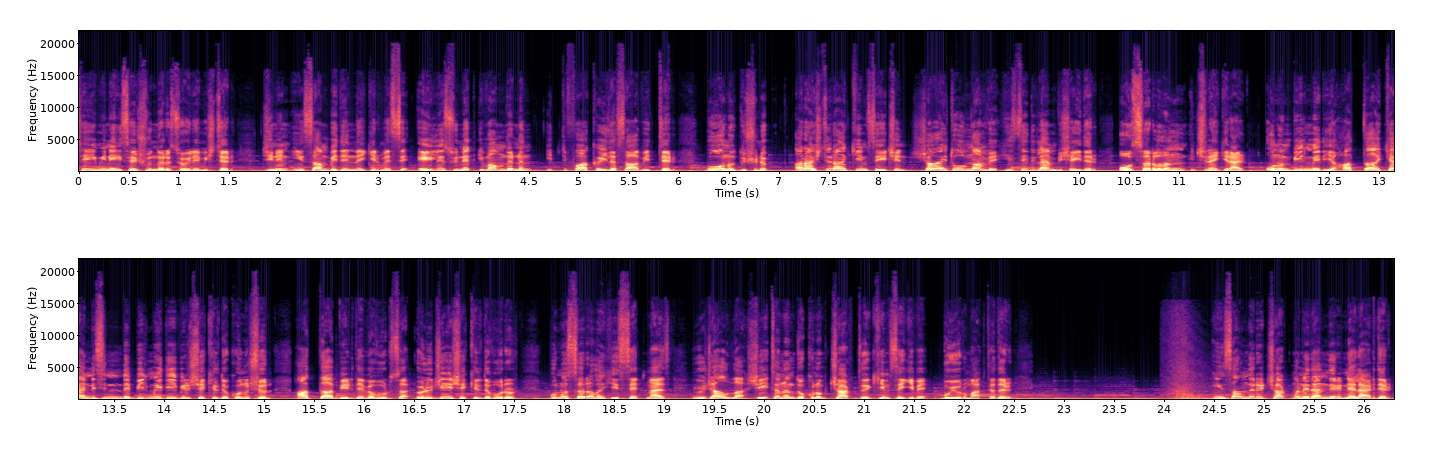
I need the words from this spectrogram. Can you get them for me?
Teymine ise şunları söylemiştir. Cinin insan bedenine girmesi ehli sünnet imamlarının ittifakıyla sabittir. Bu onu düşünüp araştıran kimse için şahit olunan ve hissedilen bir şeydir. O sarılanın içine girer. Onun bilmediği hatta kendisinin de bilmediği bir şekilde konuşur. Hatta bir deve vursa öleceği şekilde vurur. Bunu sarılı hissetmez. Yüce Allah şeytanın dokunup çarptığı kimse gibi buyurmaktadır. İnsanları çarpma nedenleri nelerdir?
